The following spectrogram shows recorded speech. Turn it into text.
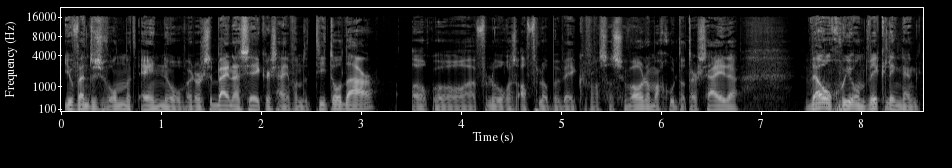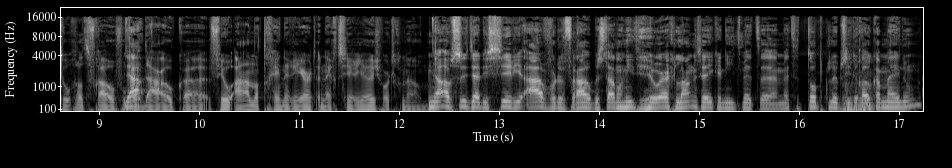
Juventus won met 1-0, waardoor ze bijna zeker zijn van de titel daar. Ook al verloren ze afgelopen week van Sassuolo, maar goed dat terzijde. Wel een goede ontwikkeling, denk ik toch? Dat vrouwenvoetbal Ja. daar ook eh, veel aandacht genereert en echt serieus wordt genomen. Ja, absoluut. Ja, die Serie A voor de vrouwen bestaat nog niet heel erg lang. Zeker niet met, eh, met de topclubs die Mhm. er ook aan meedoen.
